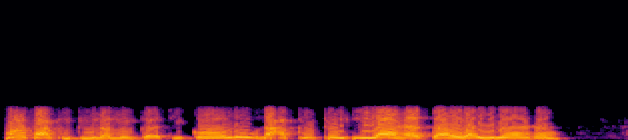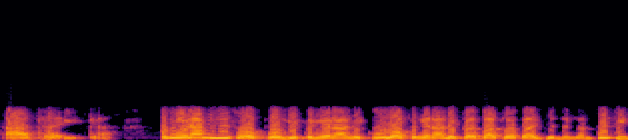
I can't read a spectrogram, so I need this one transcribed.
Mata butuh namun gak dikolu, nak butuh ilaha wa ilaha ada ika. Pengiran ini sopo, nggih pengiran ini kulo, pengiran ini bapak-bapak jenengan. Jadi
